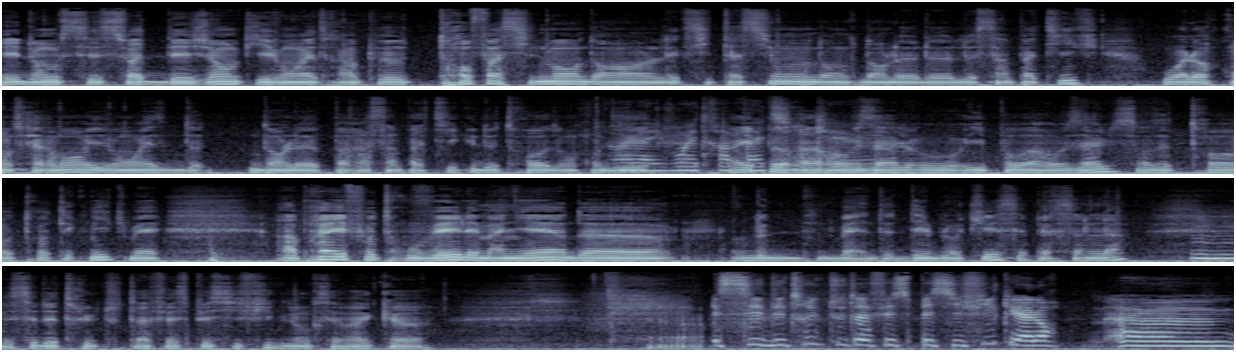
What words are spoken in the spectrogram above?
Et donc, c'est soit des gens qui vont être un peu trop facilement dans l'excitation, donc dans le, le- le sympathique, ou alors, contrairement, ils vont être de- dans le parasympathique de trop. Donc, on dit voilà être apathiques euh, hyperarousal ou hypoarousal sans être trop, trop technique. Mais après, il faut trouver les manières de, de, ben, de débloquer ces personnes-là. Et c'est des trucs tout à fait spécifiques. Donc, c'est vrai que. C'est des trucs tout à fait spécifiques et alors euh,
